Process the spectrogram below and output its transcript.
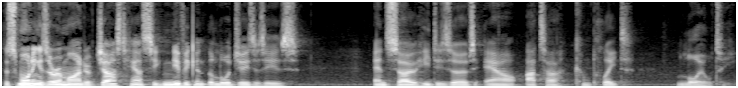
This morning is a reminder of just how significant the Lord Jesus is, and so he deserves our utter, complete loyalty.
